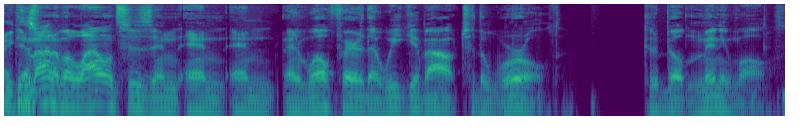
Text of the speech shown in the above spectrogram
I the amount of allowances and, and, and, and welfare that we give out to the world could have built many walls.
